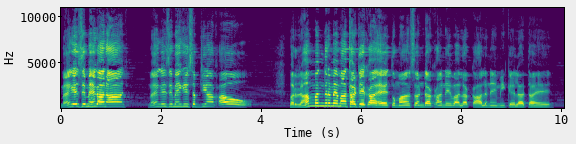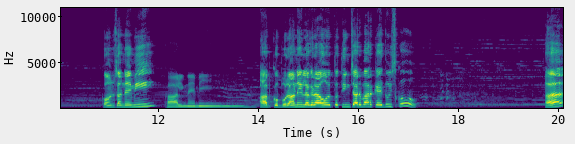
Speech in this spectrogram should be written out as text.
महँगे से महँगा अनाज, महँगे से महँगी सब्ज़ियाँ खाओ। पर राम मंदिर में माथा टेका है तो मांस अंडा खाने वाला काल नेमी कहलाता है। कौन सा नेमी? काल नेमी। आपको बुरा नहीं लग रहा हो तो तीन चार बार कह दू इसको। आ?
